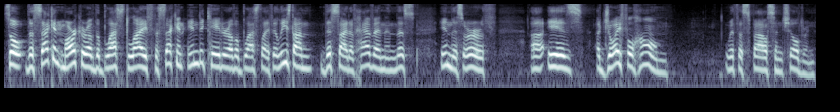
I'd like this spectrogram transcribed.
So, the second marker of the blessed life, the second indicator of a blessed life, at least on this side of heaven and this, in this earth, uh, is a joyful home with a spouse and children.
